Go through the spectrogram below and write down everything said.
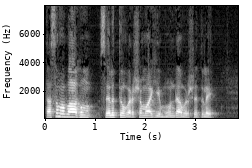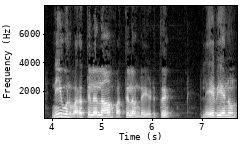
தசமபாகம் செலுத்தும் வருஷமாகிய மூன்றாம் வருஷத்திலே நீ உன் வரத்திலெல்லாம் பத்தில் ஒன்றை எடுத்து லேவியனும்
